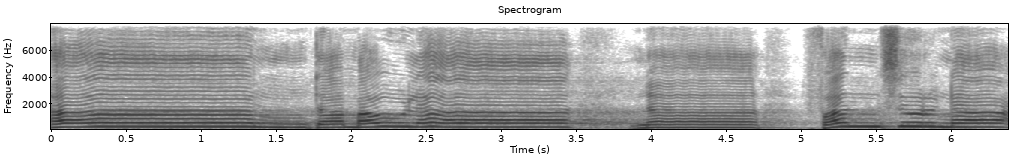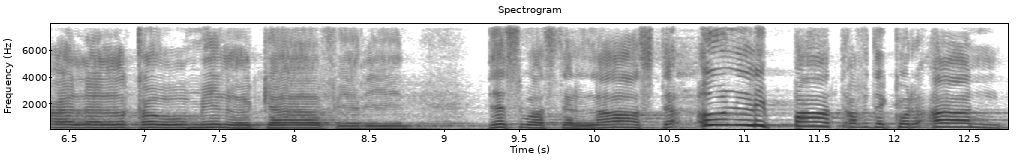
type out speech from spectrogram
أنت مولانا فانصرنا على القوم الكافرين This was the last, the only part of the Quran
